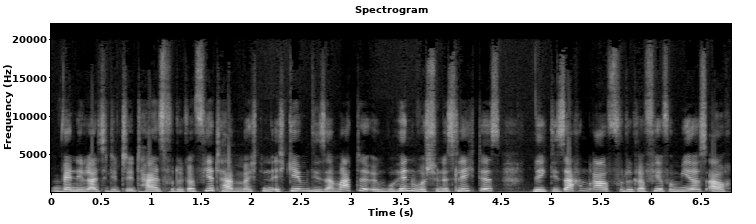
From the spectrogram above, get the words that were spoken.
wenn die Leute die Details fotografiert haben möchten, ich gehe mit dieser Matte irgendwo hin, wo schönes Licht ist, leg die Sachen drauf, fotografiere von mir aus auch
